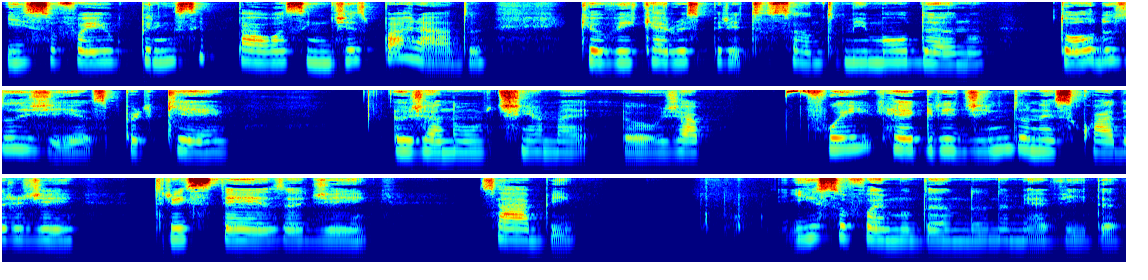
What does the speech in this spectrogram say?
Isso foi o principal, assim, disparado, que eu vi que era o Espírito Santo me moldando todos os dias, porque eu já não tinha mais. Eu já fui regredindo nesse quadro de tristeza, de. Sabe? Isso foi mudando na minha vida.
